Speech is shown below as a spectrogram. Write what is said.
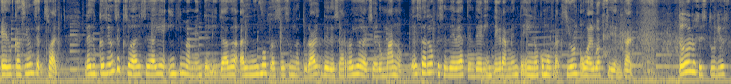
Educación sexual. La educación sexual se halla íntimamente ligada al mismo proceso natural de desarrollo del ser humano. Es algo que se debe atender íntegramente y no como fracción o algo accidental. Todos los estudios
